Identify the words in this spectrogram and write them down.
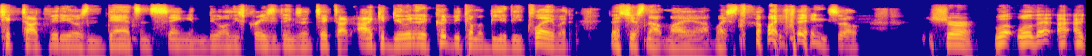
TikTok videos and dance and sing and do all these crazy things on TikTok, I could do it. And it could become a B2B play, but that's just not my uh, my my thing. So Sure. Well, well, that I,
